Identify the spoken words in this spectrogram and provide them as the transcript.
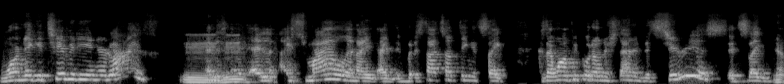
More negativity in your life. Mm-hmm. And, and, I smile and I, I, but it's not something. It's like because I want people to understand it. It's serious. It's like. Yeah.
